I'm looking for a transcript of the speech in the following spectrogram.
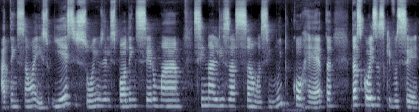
atenção a isso. E esses sonhos, eles podem ser uma sinalização assim muito correta das coisas que você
